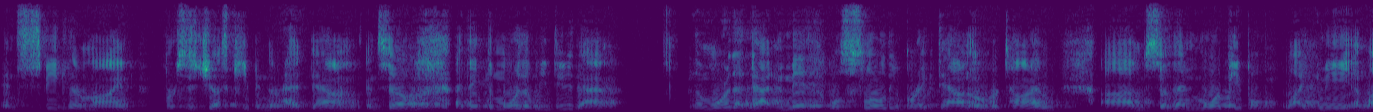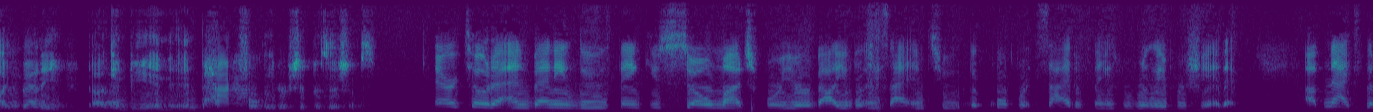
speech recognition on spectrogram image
and speak their mind versus just keeping their head down. And so I think the more that we do that, the more that that myth will slowly break down over time. Um, so then more people like me and like Benny uh, can be in impactful leadership positions. Eric Toda and Benny Luo, thank you so much for your valuable insight into the corporate side of things. We really appreciate it. Up next, the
